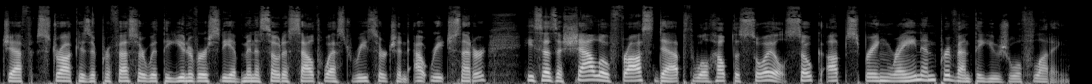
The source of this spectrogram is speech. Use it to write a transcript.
Jeff Strock is a professor with the University of Minnesota Southwest Research and Outreach Center. He says a shallow frost depth will help the soil soak up spring rain and prevent the usual flooding.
